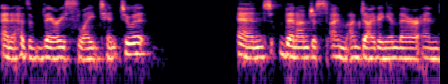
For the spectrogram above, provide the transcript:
and it has a very slight tint to it. And then I'm just, I'm, I'm diving in there and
